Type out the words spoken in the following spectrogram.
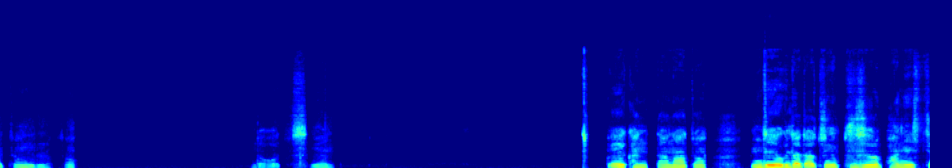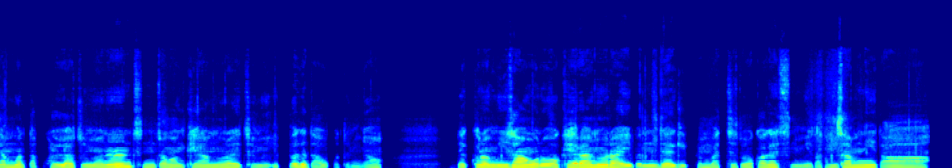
살짝 눌러서 넣어주시면 꽤 간단하죠. 이제 여기다 나중에 붓으로 바니쉬 한번 딱 발라주면은 진정한 계란 후라이처럼 이쁘게 나오거든요. 네, 그럼 이상으로 계란 후라이 만들기 편 마치도록 하겠습니다. 감사합니다.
